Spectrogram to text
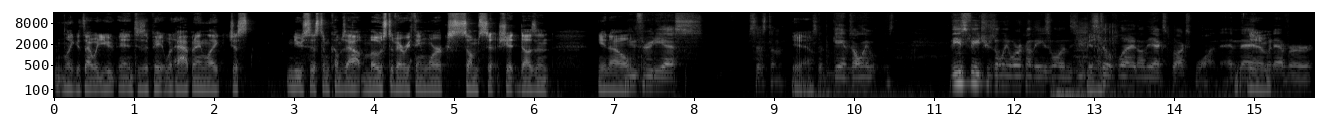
Like, is that what you anticipate what happening? Like, just new system comes out, most of everything works, some shit doesn't. You know, new 3DS system. yeah, So the games only these features only work on these ones. You can Yeah. still play it on the Xbox One, and then Yeah. whenever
